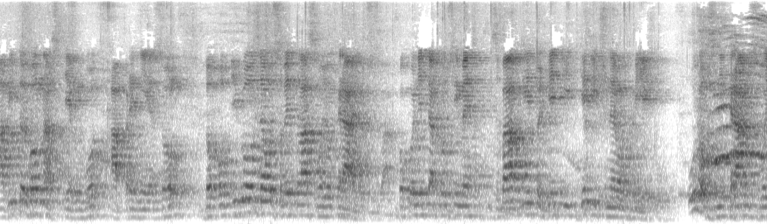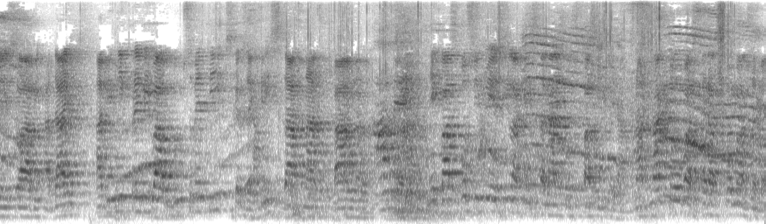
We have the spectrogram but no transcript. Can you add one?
a vytrhol nás temnôt a preniesol do obdivuhodného svetla svojho kráľovstva. Pokojne ťa prosíme, zbav tieto deti dedičného hriechu. Urob z nich chrám svojej slávy a daj, aby v nich prebýval Duch Svetý skrze Krista, nášho Pána. Amen. Nech vás posiluje sila Krista, nášho Spasiteľa. Na znak toho vás teraz pomážeme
